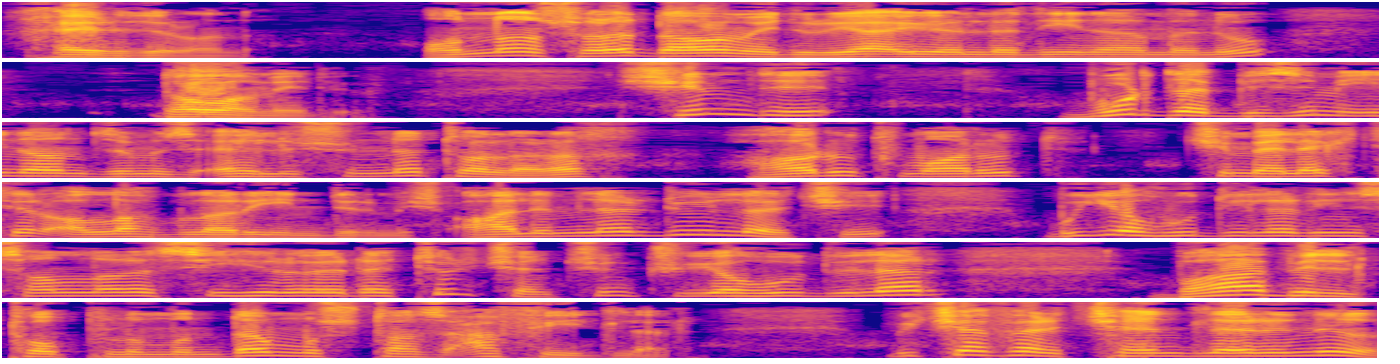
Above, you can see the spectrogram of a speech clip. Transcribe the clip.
Hayırdır ona. Ondan sonra devam ediyor. Ya eyyühellezine amenu devam ediyor. Şimdi burada bizim inancımız ehli sünnet olarak Harut Marut ki melektir Allah bunları indirmiş. Alimler diyorlar ki bu Yahudiler insanlara sihir öğretirken çünkü Yahudiler Babil toplumunda mustazaf idiler. Bir sefer kendilerini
